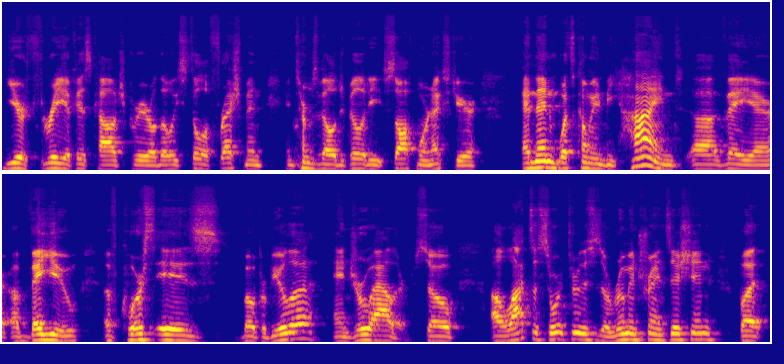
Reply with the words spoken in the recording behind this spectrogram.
year three of his college career, although he's still a freshman in terms of eligibility, sophomore next year. And then what's coming behind uh, Veilleux, uh, of course, is Beau Pribula and Drew Allar. So a lot to sort through. This is a room in transition, but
